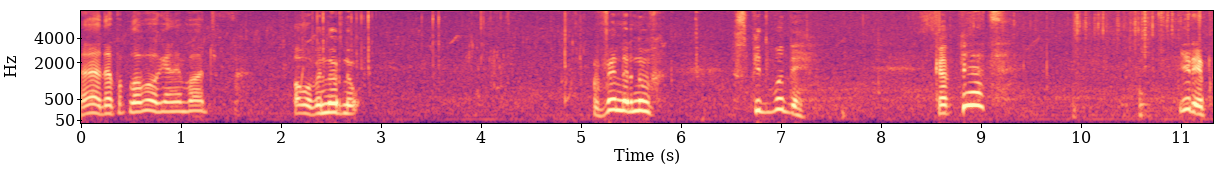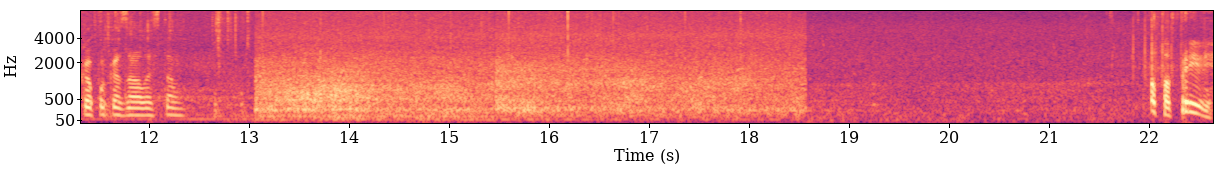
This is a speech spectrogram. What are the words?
Е, де поплавок я не бачу. О, винирнув. Винирнув з-під води. Капець. І рибка показалась там. Опа, привіт!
